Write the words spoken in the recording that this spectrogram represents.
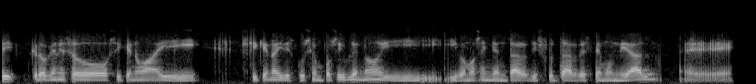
Sí, creo que en eso sí que no hay sí que no hay discusión posible, ¿no? Y, y vamos a intentar disfrutar de este mundial. Eh,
